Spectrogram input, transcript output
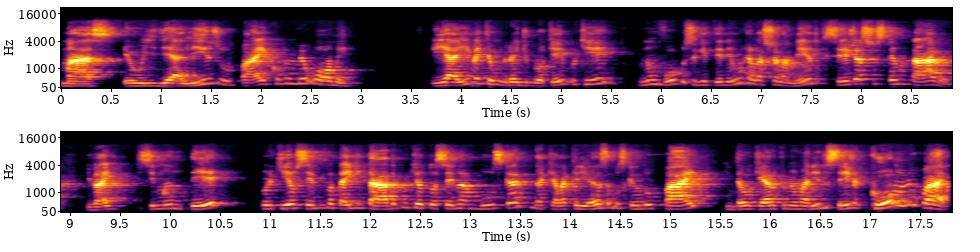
Mas eu idealizo o pai como meu homem. E aí vai ter um grande bloqueio porque não vou conseguir ter nenhum relacionamento que seja sustentável, que vai se manter porque eu sempre vou estar irritado porque eu estou sendo na busca daquela criança buscando o pai, então eu quero que meu marido seja como meu pai.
